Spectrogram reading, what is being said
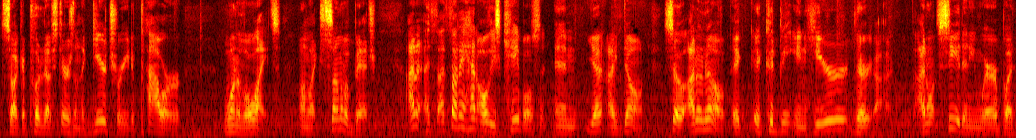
so I could put it upstairs on the gear tree to power one of the lights. I'm like, son of a bitch. I, I, th- I, thought I had all these cables, and yet I don't. So I don't know. It, it could be in here. There, I don't see it anywhere, but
